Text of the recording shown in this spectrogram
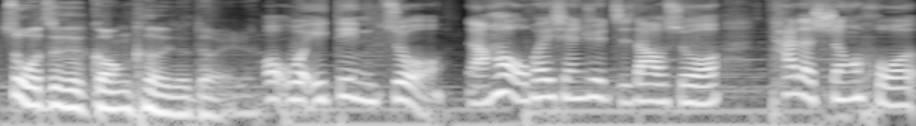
做这个功课就对了。我我一定做，然后我会先去知道说他的生活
